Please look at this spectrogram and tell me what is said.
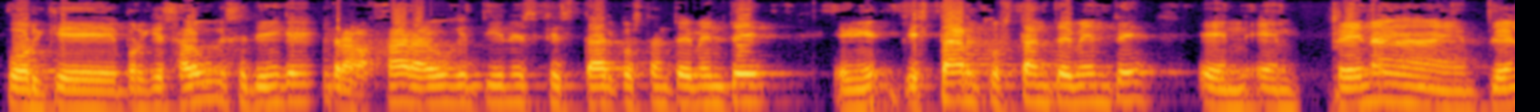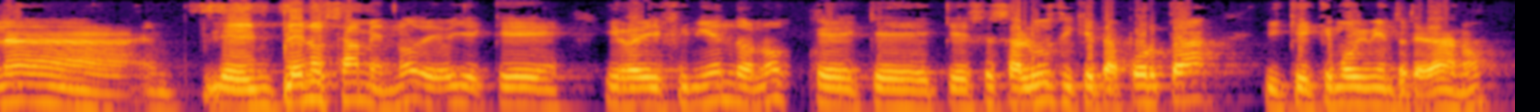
porque, porque es algo que se tiene que trabajar, algo que tienes que estar constantemente, en, estar constantemente en, en plena, en plena, en, en, pleno examen, ¿no? De oye, qué, y redefiniendo, ¿no? Qué, qué, qué es esa luz y qué te aporta y qué movimiento te da, ¿no?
